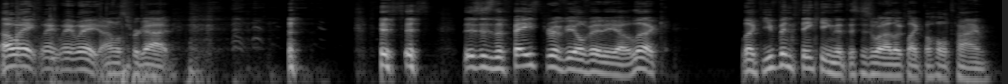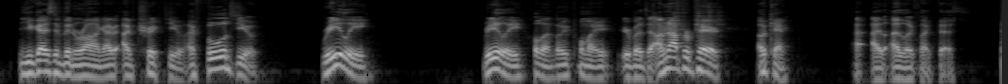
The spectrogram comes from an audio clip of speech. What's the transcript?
Oh wait, wait, wait, wait! I almost forgot. this is this is the face reveal video. Look, look! You've been thinking that this is what I look like the whole time. You guys have been wrong. I, I've tricked you. I fooled you. Really, really. Hold on. Let me pull my earbuds out. I'm not prepared. Okay, I, I, I look like this.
